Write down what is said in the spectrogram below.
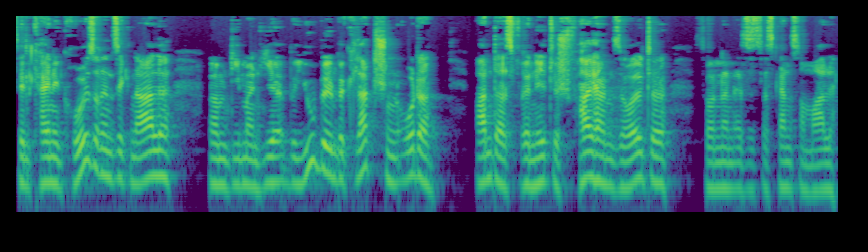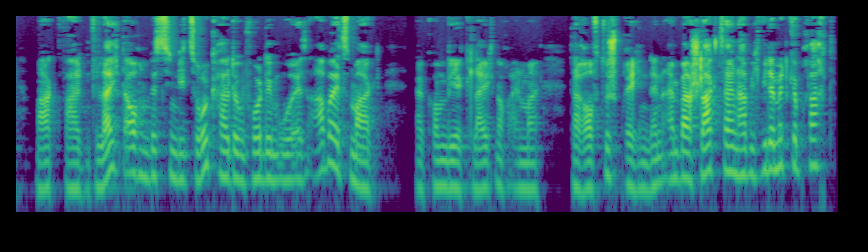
sind keine größeren Signale, ähm, die man hier bejubeln, beklatschen oder anders frenetisch feiern sollte, sondern es ist das ganz normale Marktverhalten. Vielleicht auch ein bisschen die Zurückhaltung vor dem US-Arbeitsmarkt. Da kommen wir gleich noch einmal darauf zu sprechen. Denn ein paar Schlagzeilen habe ich wieder mitgebracht.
